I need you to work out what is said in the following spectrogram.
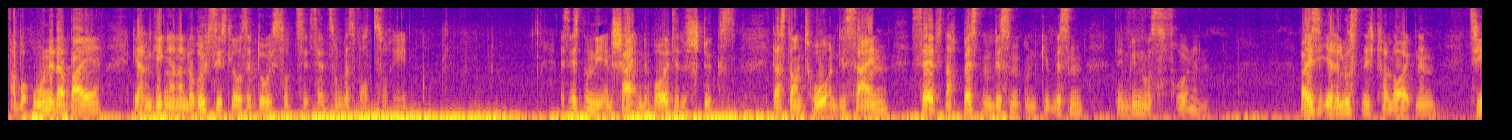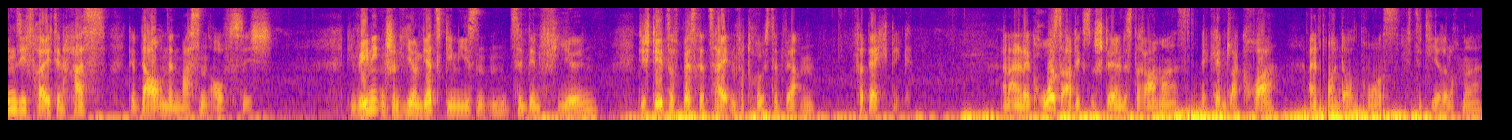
aber ohne dabei deren gegeneinander rücksichtslose Durchsetzung das Wort zu reden. Es ist nun die entscheidende Wolte des Stücks, dass Danton und Design selbst nach bestem Wissen und Gewissen dem Genuss frönen. Weil sie ihre Lust nicht verleugnen, ziehen sie freilich den Hass der daumenden Massen auf sich. Die wenigen schon hier und jetzt Genießenden sind den vielen, die stets auf bessere Zeiten vertröstet werden, verdächtig. An einer der großartigsten Stellen des Dramas erkennt Lacroix, ein Freund Dantons, ich zitiere nochmal,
